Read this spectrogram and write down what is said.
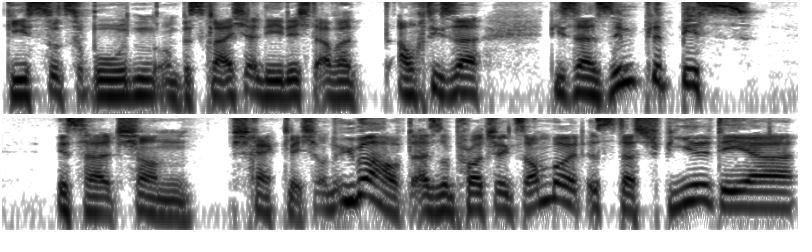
gehst du zu Boden und bist gleich erledigt. Aber auch dieser, dieser simple Biss ist halt schon schrecklich. Und überhaupt, also Project Zomboid ist das Spiel der,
